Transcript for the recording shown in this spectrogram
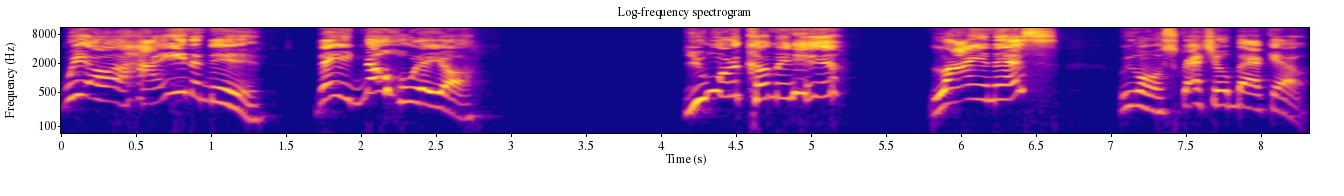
We are a hyena then. They know who they are. You want to come in here, lioness? We're going to scratch your back out.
